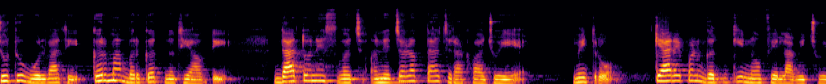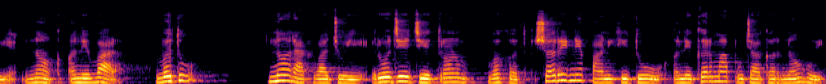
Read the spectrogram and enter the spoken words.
જૂઠું બોલવાથી ઘરમાં બરકત નથી આવતી. દાંતોને સ્વચ્છ અને ચળકતા જ રાખવા જોઈએ. મિત્રો, ક્યારે પણ ગંદકી ન ફેલાવી જોઈએ. નખ અને વાળ વધુ ન રાખવા જોઈએ. રોજે જે ત્રણ વખત શરીરને પાણીથી ધોવું અને ઘરમાં પૂજાઘર ન હોય,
